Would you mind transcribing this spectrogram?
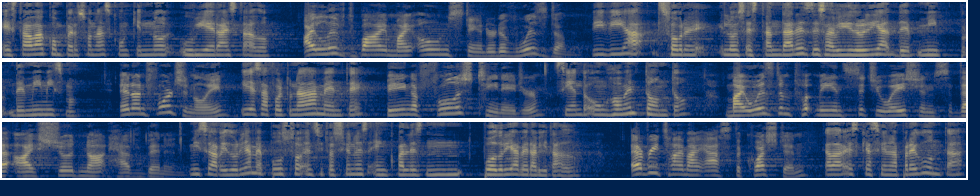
estaba con personas con quien no hubiera estado. I lived by my own standard of wisdom. Vivía sobre los estándares de sabiduría de mí, de mí mismo. And unfortunately, Y desafortunadamente, being a foolish teenager, siendo un joven tonto, my wisdom put me in situations that I should not have been in. mi sabiduría me puso en situaciones en cuales podría haber habitado. Every time I ask the question, Cada vez que hacía una pregunta,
